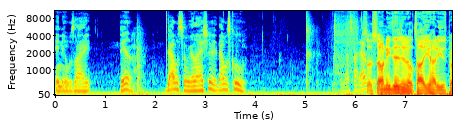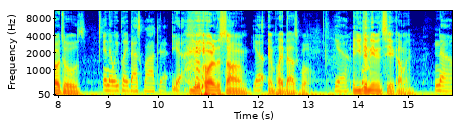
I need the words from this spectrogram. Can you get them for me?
And it was like, damn, that was some real ass shit. That was cool. And that's how that So went. Sonny Digital taught you how to use Pro Tools. And then we played basketball after that. Yeah. You recorded the song Yep. and played basketball, Yeah. and you didn't even see it coming. No.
